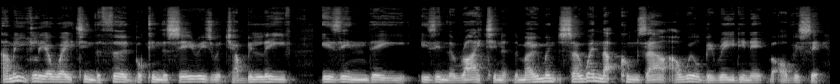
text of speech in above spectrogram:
I'm eagerly awaiting the third book in the series, which I believe is in the is in the writing at the moment. So when that comes out, I will be reading it, but obviously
